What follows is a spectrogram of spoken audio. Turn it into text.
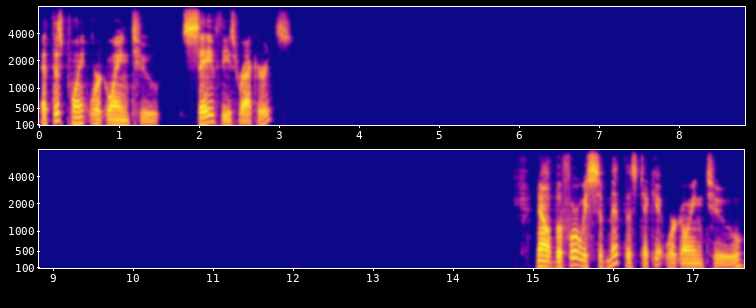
At this point, we're going to save these records. Now, before we submit this ticket, we're going to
